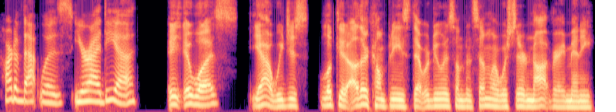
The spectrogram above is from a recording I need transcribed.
part of that was your idea. It, it, was. Yeah. We just looked at other companies that were doing something similar, which there are not very many.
